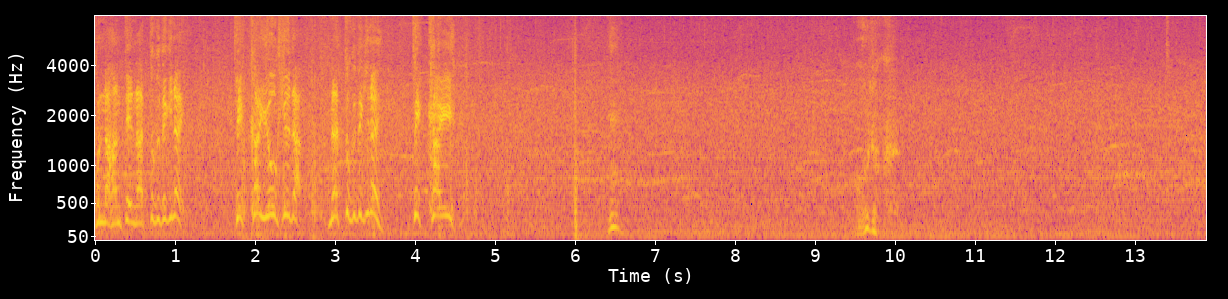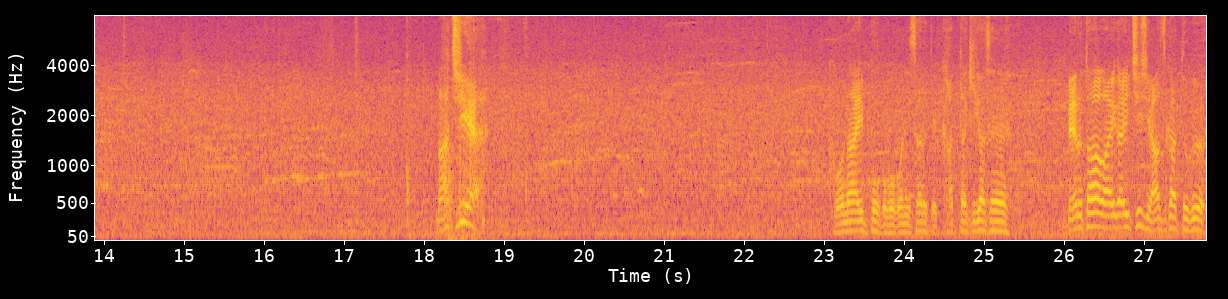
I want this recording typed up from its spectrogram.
こんな判定納得できない。撤回要求だ。納得できない。撤回。オルク待ちや。こないボコボコにされて勝った気がせんベルトはワイが一時預かっとく。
